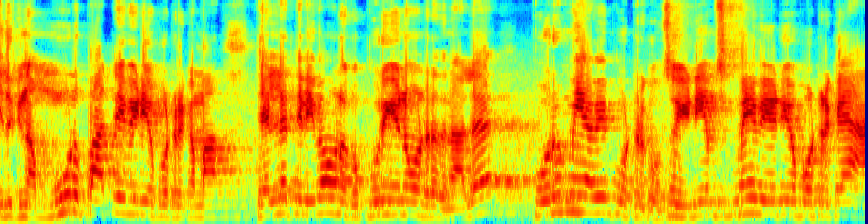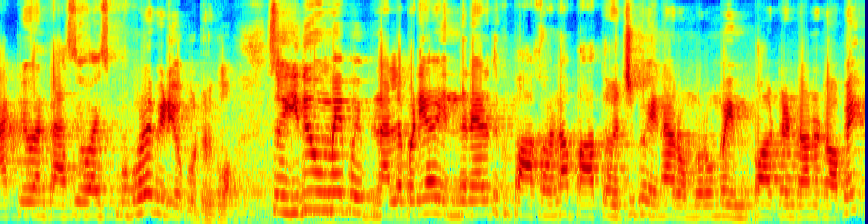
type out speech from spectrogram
இதுக்கு நான் மூணு பார்த்தே வீடியோ போட்டிருக்கேமா தெல்ல தெளிவாக உனக்கு புரியணுன்றதுனால பொறுமையாவே போட்டிருக்கோம். ஸோ இடியம்ஸ்க்குமே வீடியோ போட்டிருக்கேன். ஆக்டிவ் அண்ட் பாசிவ் வாய்ஸ்க்கும் கூட வீடியோ போட்டிருக்கோம். ஸோ இதுவுமே இப்போ நல்லபடியாக இந்த நேரத்துக்கு பார்க்கணும்னா பார்த்து வச்சுக்கோ. ஏன்னா ரொம்ப ரொம்ப இம்பார்ட்டன்டான டாபிக்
